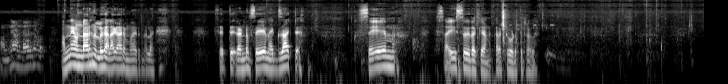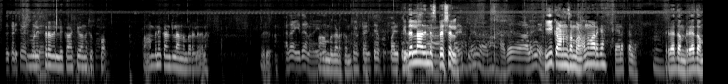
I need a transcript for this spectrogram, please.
അന്നേ ഉണ്ടായിരുന്നുള്ളൂ. കലാകാരന്മാരുന്നല്ലേ ഉണ്ടായിരുന്നുള്ളൂ കലാകാരന്മാരുന്നു അല്ലേ സെറ്റ് രണ്ടും സെയിം എക്സാക്റ്റ് സെയിം സൈസ് ഇതൊക്കെയാണ് കറക്റ്റ് കൊടുത്തിട്ടുള്ളത്. നമ്മൾ ഇത്ര വലിയ കാട്ടി വന്നിട്ട് പാമ്പിനെ കണ്ടില്ല എന്നും പറയലതല്ല ഒരു പാമ്പ് കിടക്കുന്നു. ഇതല്ല അതിന്റെ സ്പെഷ്യൽ ഈ കാണുന്ന സംഭവം ഒന്ന് മാറിക്കാൻ രഥം രഥം.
